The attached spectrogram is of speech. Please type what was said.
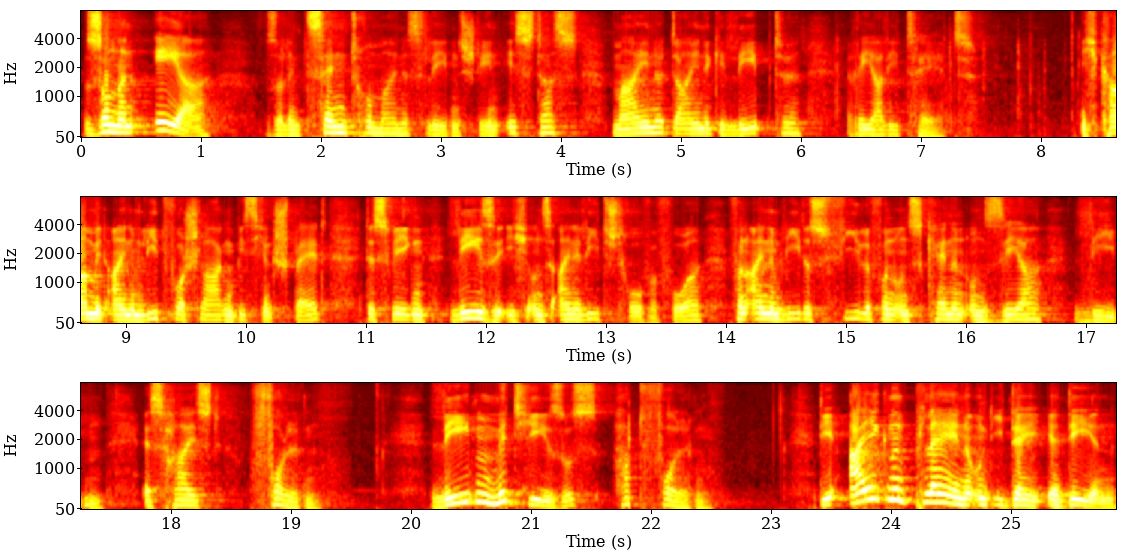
sondern er soll im Zentrum meines Lebens stehen. Ist das meine, deine gelebte Realität? Ich kam mit einem Liedvorschlag ein bisschen spät, deswegen lese ich uns eine Liedstrophe vor von einem Lied, das viele von uns kennen und sehr lieben. Es heißt Folgen. Leben mit Jesus hat Folgen. Die eigenen Pläne und Ideen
